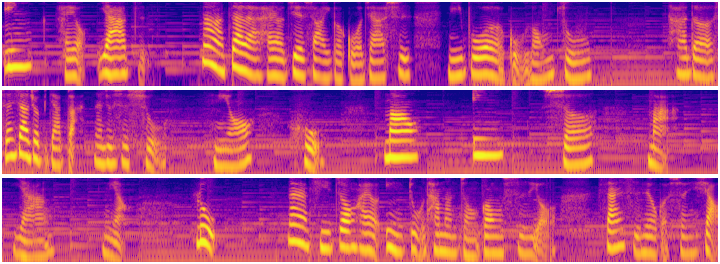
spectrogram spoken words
鹰还有鸭子，那再来还有介绍一个国家是尼泊尔古龙族，它的生肖就比较短，那就是鼠、牛、虎、猫、鹰、蛇、马、羊、鸟、鹿。那其中还有印度，他们总共是有三十六个生肖，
